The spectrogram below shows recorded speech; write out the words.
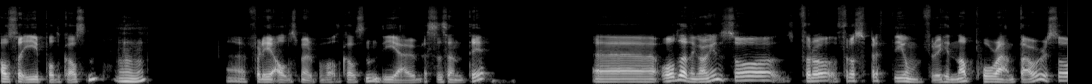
altså i podkasten. Mm -hmm. Fordi alle som hører på podkasten, de er jo i beste sendetid. Uh, og denne gangen, så for å, for å sprette jomfruhinna på Rant Hour, så,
